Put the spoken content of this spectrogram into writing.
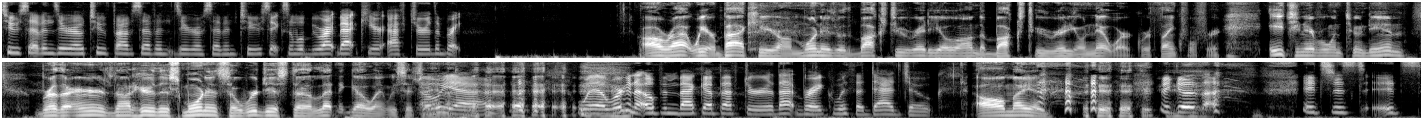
270-257-0726, and we'll be right back here after the break. All right, we are back here on Mornings with Box 2 Radio on the Box 2 Radio Network. We're thankful for each and everyone tuned in. Brother Aaron's not here this morning, so we're just uh, letting it go, ain't we, Sister Oh, yeah. Well, we're going to open back up after that break with a dad joke. oh, man. because uh, it's just it's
